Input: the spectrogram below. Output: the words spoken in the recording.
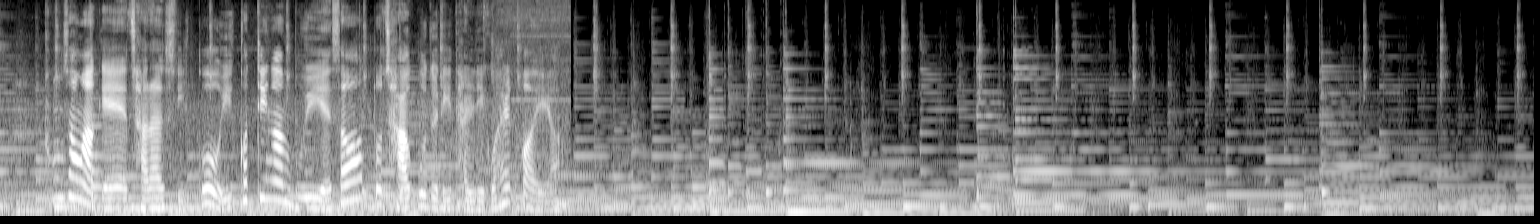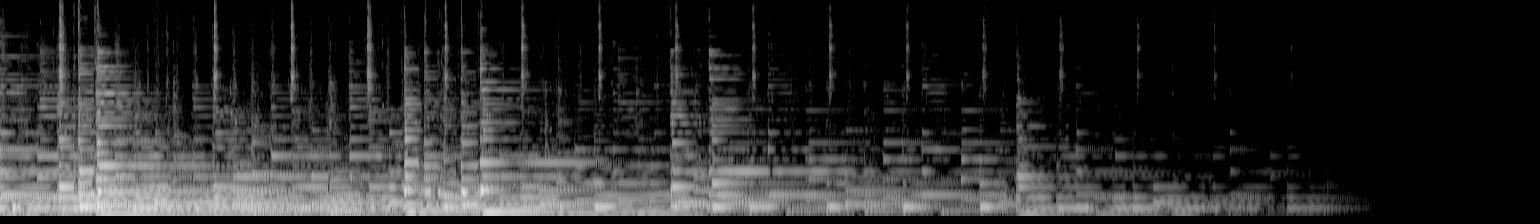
풍성하게 자랄 수 있고 이 커팅한 부위에서 또 자구들이 달리고 할 거예요.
